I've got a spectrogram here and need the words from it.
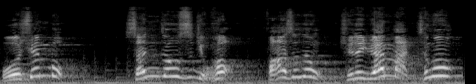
我宣布，神舟十九号发射任务取得圆满成功。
